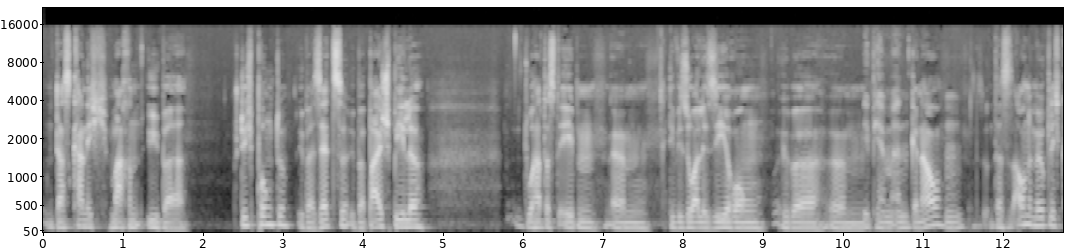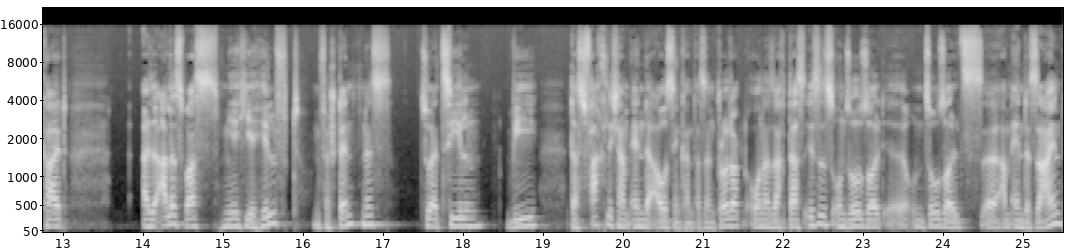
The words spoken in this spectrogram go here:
Und das kann ich machen über Stichpunkte, über Sätze, über Beispiele. Du hattest eben ähm, die Visualisierung über ähm, BPMN. Genau, mhm. das ist auch eine Möglichkeit. Also alles, was mir hier hilft, ein Verständnis zu erzielen, wie das fachlich am Ende aussehen kann, dass ein Product Owner sagt, das ist es und so soll äh, und so soll es äh, am Ende sein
